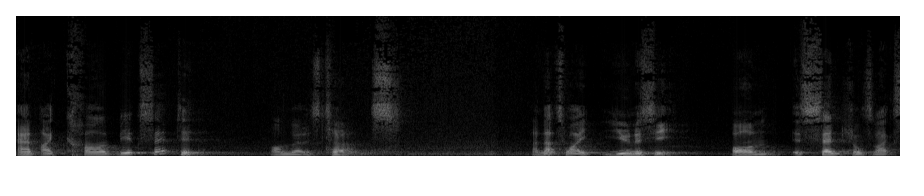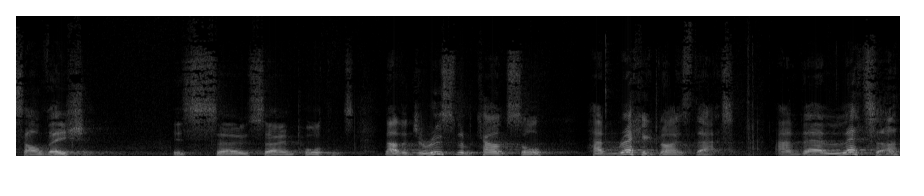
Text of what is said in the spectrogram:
And I can't be accepted on those terms. And that's why unity on essentials like salvation is so, so important. Now, the Jerusalem Council had recognized that, and their letter,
